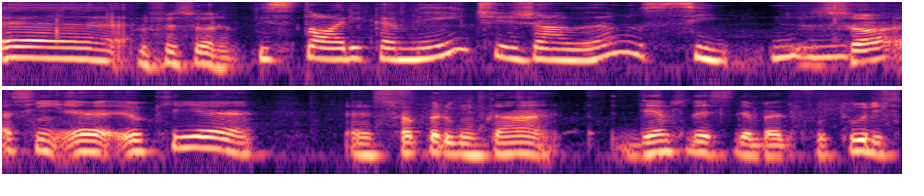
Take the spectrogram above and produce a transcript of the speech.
É, Professora. Historicamente, já há anos, sim. Só assim, é, eu queria é, só perguntar, dentro desse debate futuris,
